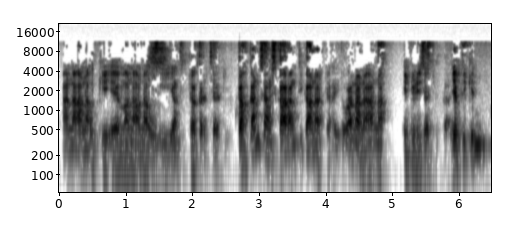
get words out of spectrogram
Anak-anak UGM, anak-anak UI yang sudah kerja di, bahkan yang sekarang di Kanada itu kan anak-anak Indonesia juga, ya bikin.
